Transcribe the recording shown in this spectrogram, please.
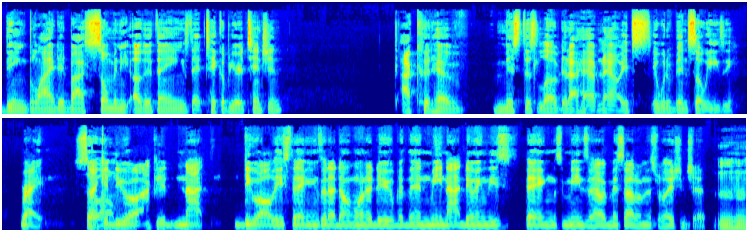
being blinded by so many other things that take up your attention. I could have missed this love that I have now. It's it would have been so easy. Right. So I could um, do. I could not do all these things that I don't want to do, but then me not doing these things means that I would miss out on this relationship. Mm-hmm.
